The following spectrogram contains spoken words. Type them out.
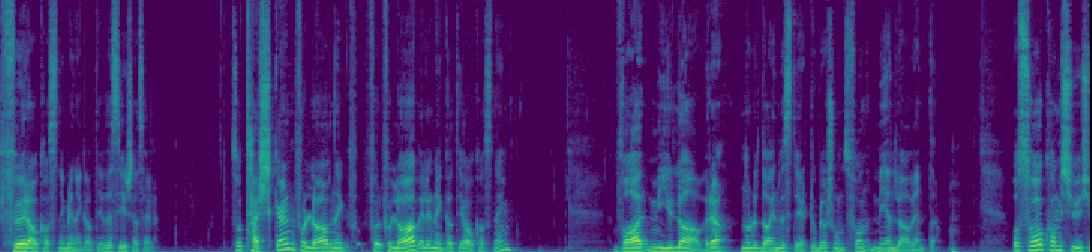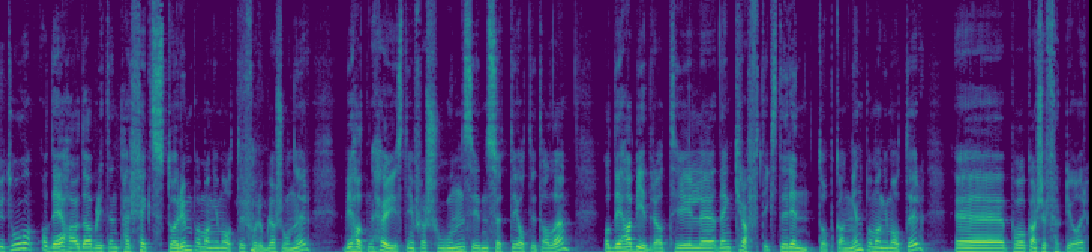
Før avkastning blir negativ. Det sier seg selv. Så terskelen for lav, for, for lav, eller negativ avkastning var mye lavere når du da investerte i obligasjonsfond med en lav rente. Og så kom 2022, og det har jo da blitt en perfekt storm på mange måter for obligasjoner. Vi har hatt den høyeste inflasjonen siden 70-80-tallet. Og det har bidratt til eh, den kraftigste renteoppgangen på mange måter eh, på kanskje 40 år.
